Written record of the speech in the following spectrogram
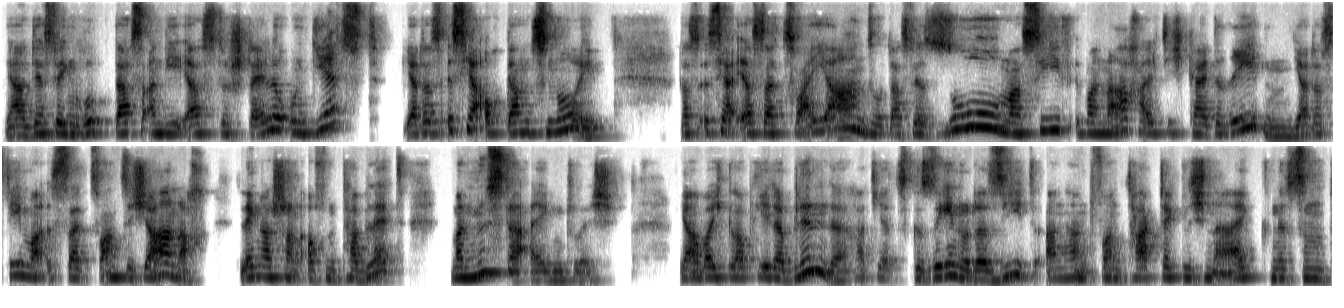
Ja, deswegen rückt das an die erste Stelle. Und jetzt, ja, das ist ja auch ganz neu. Das ist ja erst seit zwei Jahren so, dass wir so massiv über Nachhaltigkeit reden. Ja, das Thema ist seit 20 Jahren, ach, länger schon auf dem Tablett. Man müsste eigentlich. Ja, aber ich glaube, jeder Blinde hat jetzt gesehen oder sieht anhand von tagtäglichen Ereignissen,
